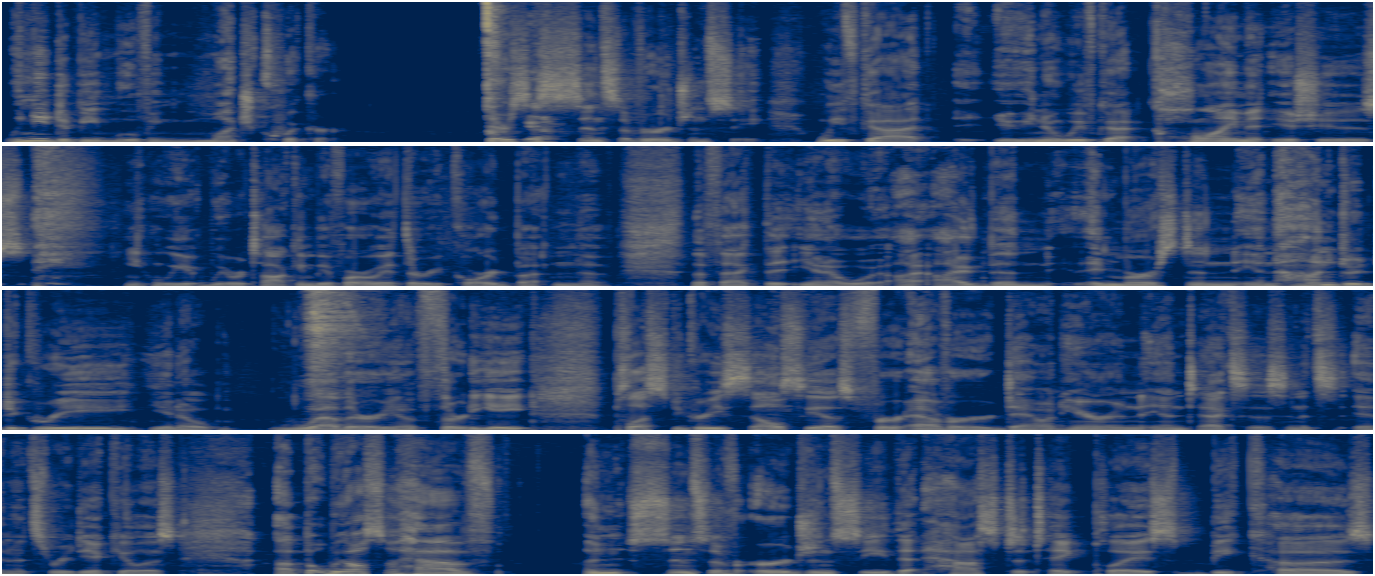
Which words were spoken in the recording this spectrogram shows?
we need to be moving much quicker. There's yeah. a sense of urgency. We've got you know we've got climate issues you know, we, we were talking before we hit the record button of the fact that, you know, I, have been immersed in, in 100 degree, you know, weather, you know, 38 plus degrees Celsius forever down here in, in Texas. And it's, and it's ridiculous. Uh, but we also have a sense of urgency that has to take place because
